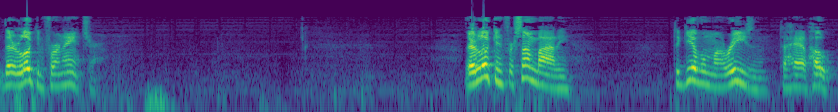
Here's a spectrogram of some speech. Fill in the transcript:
that are looking for an answer. They're looking for somebody to give them a reason to have hope.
